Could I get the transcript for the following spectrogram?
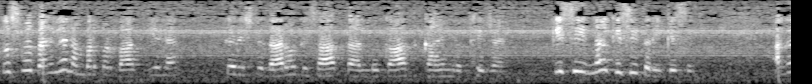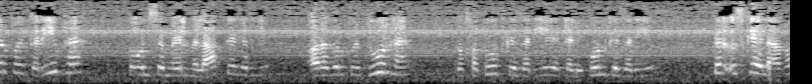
تو اس میں پہلے نمبر پر بات یہ ہے کہ رشتہ داروں کے ساتھ تعلقات قائم رکھے جائیں۔ کسی نہ کسی طریقے سے۔ اگر کوئی قریب ہے تو ان سے میل ملاپ کے ذریعے، اور اگر کوئی دور ہے تو خطوط کے ذریعے یا ٹیلی فون کے ذریعے، پھر اس کے علاوہ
